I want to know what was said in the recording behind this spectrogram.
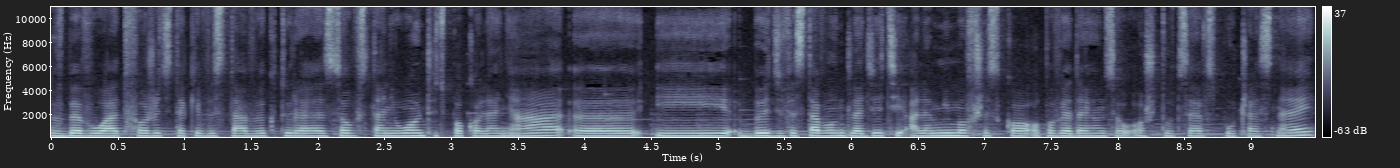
w BWA tworzyć takie wystawy, które są w stanie łączyć pokolenia e, i być wystawą dla dzieci, ale mimo wszystko opowiadającą o sztuce współczesnej.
